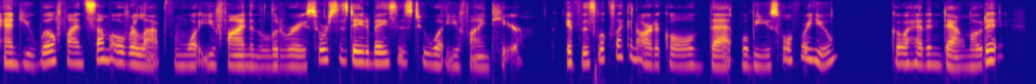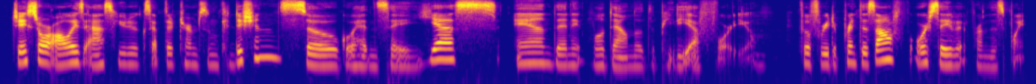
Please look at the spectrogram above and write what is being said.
And you will find some overlap from what you find in the literary sources databases to what you find here. If this looks like an article that will be useful for you, go ahead and download it. JSTOR always asks you to accept their terms and conditions, so go ahead and say yes, and then it will download the PDF for you. Feel free to print this off or save it from this point.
